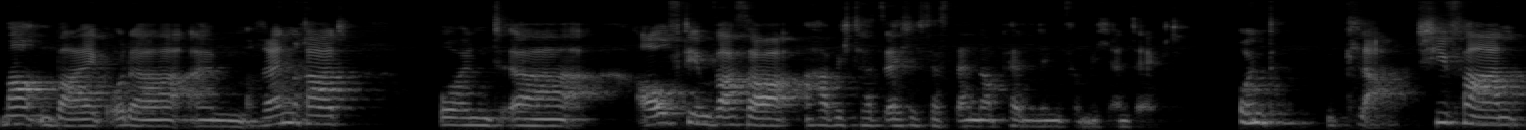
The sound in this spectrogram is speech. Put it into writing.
Mountainbike oder einem Rennrad. Und äh, auf dem Wasser habe ich tatsächlich das Stand-Up-Paddling für mich entdeckt. Und klar, Skifahren,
